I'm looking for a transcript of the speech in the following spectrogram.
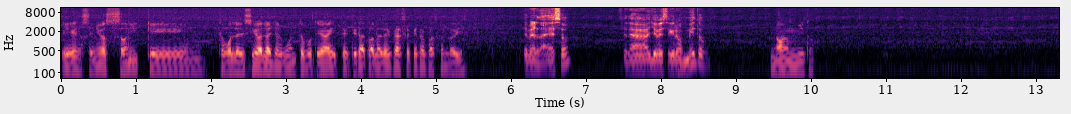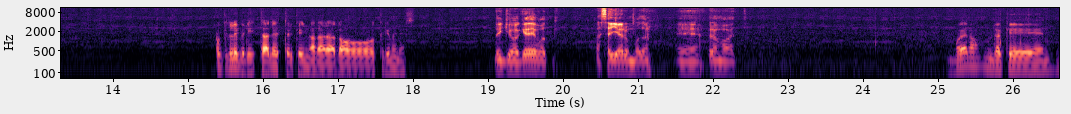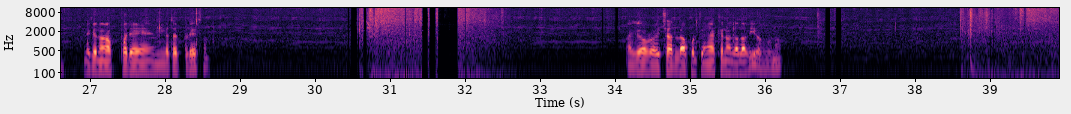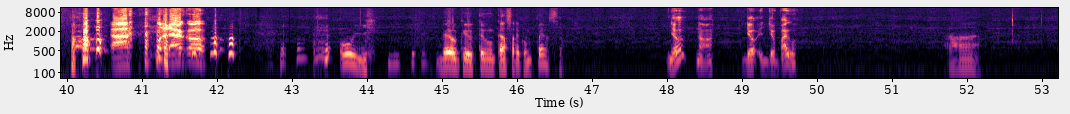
eh, señor Sonic que, que vos le decís hola y el weón te putea y te tira todas las desgracias que te va a pasar en la vida. ¿Es verdad eso? ¿Será? Yo pensé que era un mito. No es un mito. ¿Por qué le pediste a Lester que ignorara los crímenes? Me equivoqué de bot. Vas a llevar un botón. Eh, espera un momento. Bueno, ya que, ya que no nos pueden meter preso. Hay que aprovechar la oportunidad que nos da la vida, ¿o ¿no? ¡Ah, maraco! Uy, veo que usted un cáncer de compensa. ¿Yo? No. Yo, yo pago. Ah,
